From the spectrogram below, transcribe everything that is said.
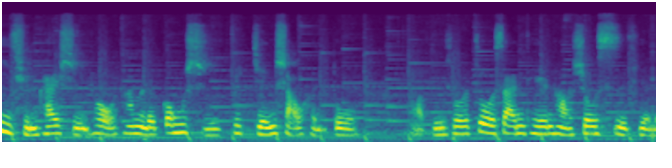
疫情开始以后，她们的工时就减少很多啊，比如说做三天哈，休四天。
